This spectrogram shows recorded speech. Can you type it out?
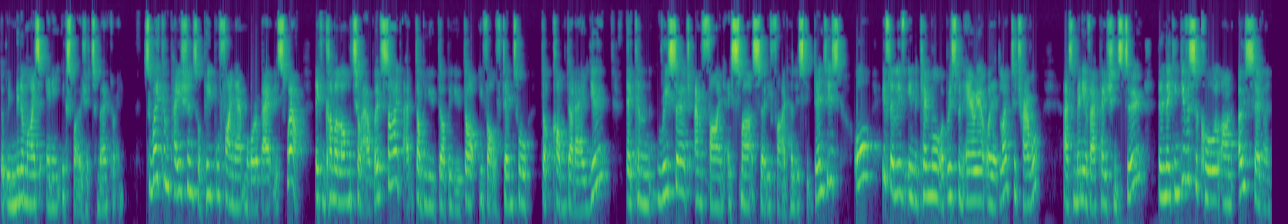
that we minimize any exposure to mercury. So where can patients or people find out more about this? Well, they can come along to our website at www.evolvedental.com.au. They can research and find a smart certified holistic dentist, or if they live in the Kenmore or Brisbane area or they'd like to travel, as many of our patients do, then they can give us a call on 07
